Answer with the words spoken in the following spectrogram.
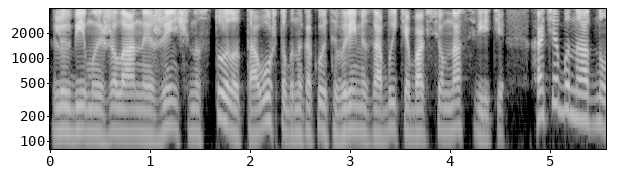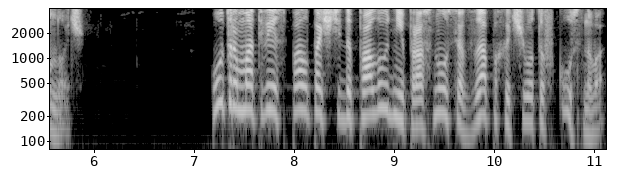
Любимая желанная женщина стоила того, чтобы на какое-то время забыть обо всем на свете, хотя бы на одну ночь. Утром Матвей спал почти до полудня и проснулся от запаха чего-то вкусного.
